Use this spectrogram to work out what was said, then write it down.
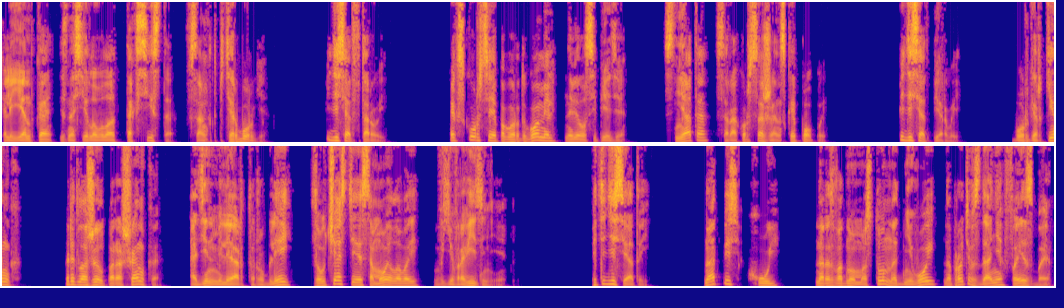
Клиентка изнасиловала таксиста в Санкт-Петербурге. 52. Экскурсия по городу Гомель на велосипеде. Снято с ракурса женской попы. 51. Бургер Кинг предложил Порошенко 1 миллиард рублей за участие Самойловой в Евровидении. 50. Надпись «Хуй» на разводном мосту над Невой напротив здания ФСБ.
